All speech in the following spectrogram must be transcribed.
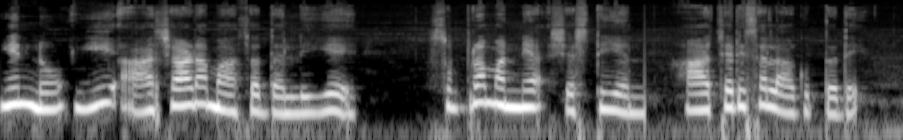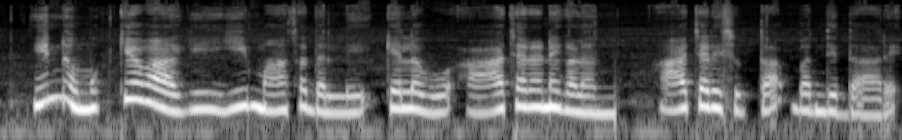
ಇನ್ನು ಈ ಆಷಾಢ ಮಾಸದಲ್ಲಿಯೇ ಸುಬ್ರಹ್ಮಣ್ಯ ಷಷ್ಠಿಯನ್ನು ಆಚರಿಸಲಾಗುತ್ತದೆ. ಇನ್ನು ಮುಖ್ಯವಾಗಿ ಈ ಮಾಸದಲ್ಲಿ ಕೆಲವು ಆಚರಣೆಗಳನ್ನು ಆಚರಿಸುತ್ತಾ ಬಂದಿದ್ದಾರೆ.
